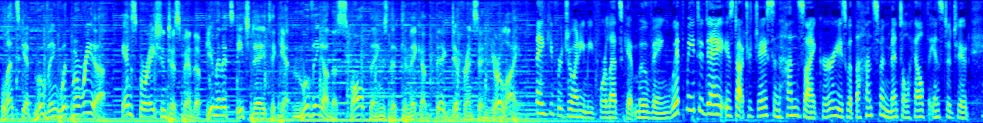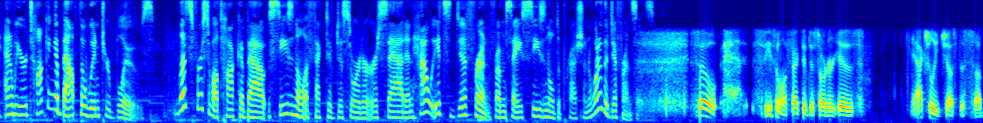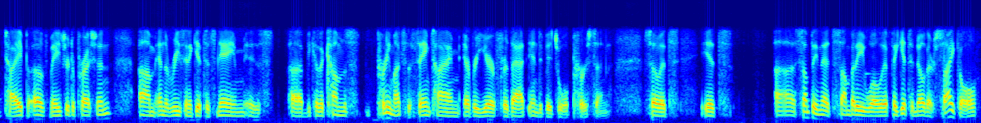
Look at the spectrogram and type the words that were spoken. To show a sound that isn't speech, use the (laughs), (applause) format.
Let's get moving with Maria. Inspiration to spend a few minutes each day to get moving on the small things that can make a big difference in your life. Thank you for joining me for Let's Get Moving. With me today is Dr. Jason Hunziker. He's with the Huntsman Mental Health Institute, and we are talking about the winter blues. Let's first of all talk about seasonal affective disorder or SAD and how it's different from, say, seasonal depression. What are the differences? So, seasonal affective disorder is actually just a subtype of major depression, um, and the reason it gets its name is uh, because it comes pretty much the same time every year for that individual person. So it's it's uh, something that somebody will, if they get to know their cycle,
